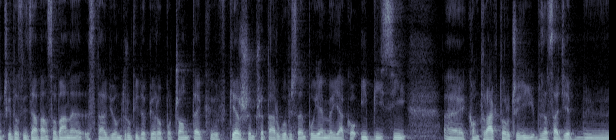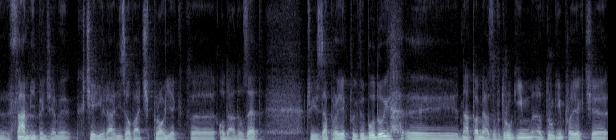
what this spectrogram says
e, czyli dosyć zaawansowane stadium, drugi dopiero początek. W pierwszym przetargu występujemy jako EPC e, kontraktor, czyli w zasadzie sami będziemy chcieli realizować projekt e, od A do Z, czyli zaprojektuj, wybuduj. Natomiast w drugim, w drugim projekcie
